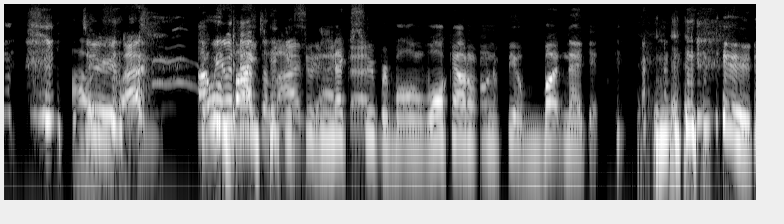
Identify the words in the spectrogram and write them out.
I Dude, I- fucking- I We will would buy have to tickets to the next that. Super Bowl and walk out on the field butt naked. Dude,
